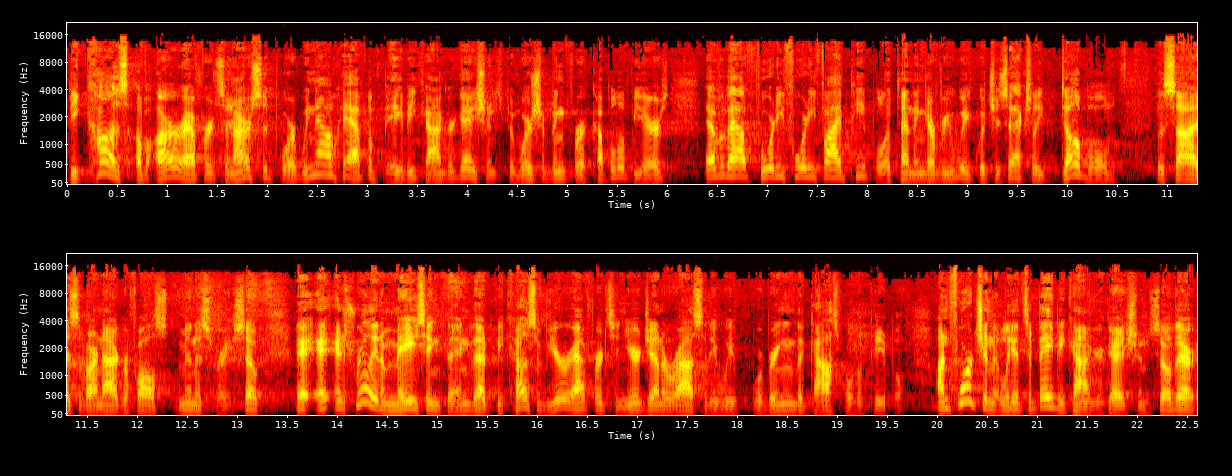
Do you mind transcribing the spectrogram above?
because of our efforts and our support, we now have a baby congregation. It's been worshiping for a couple of years. They have about 40, 45 people attending every week, which has actually doubled the size of our Niagara Falls ministry. So it's really an amazing thing that because of your efforts and your generosity, we we're bringing the gospel to people. Unfortunately, it's a baby congregation, so their,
